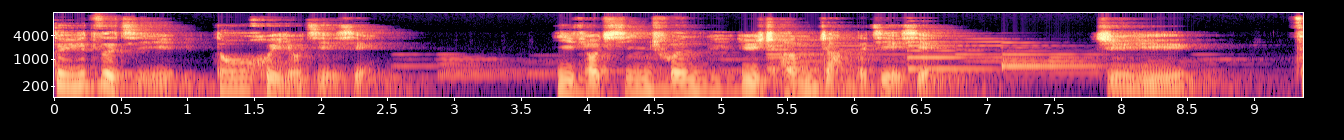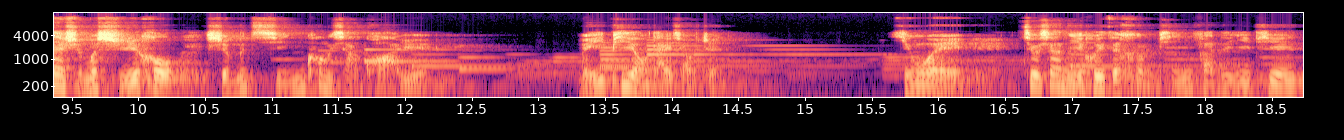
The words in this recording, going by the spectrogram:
对于自己都会有界限，一条青春与成长的界限。至于在什么时候、什么情况下跨越，没必要太较真。因为，就像你会在很平凡的一天，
